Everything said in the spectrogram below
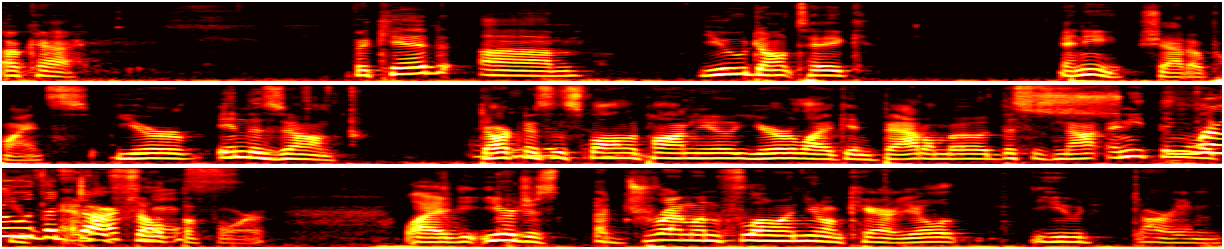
Okay. The kid, um, you don't take any shadow points. You're in the zone. Darkness has fallen upon you. You're like in battle mode. This is not anything like Through you've the ever felt before. Like you're just adrenaline flowing. You don't care. You'll you are in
